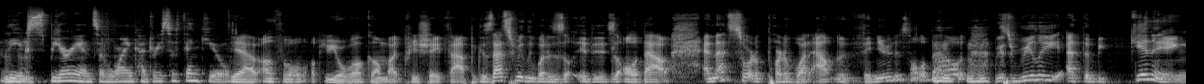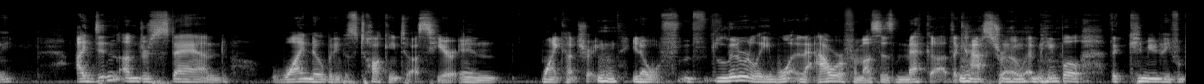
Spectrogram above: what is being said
the mm-hmm. experience of wine country. So thank you. Yeah, oh, well, you're welcome. I appreciate that because that's really what is it is all about, and that's sort of part of what Out in the Vineyard is all about. Mm-hmm. Because really, at the beginning, I didn't understand why nobody was talking to us here in wine country. Mm-hmm. You know, f- f- literally one, an hour from us is Mecca, the mm-hmm. Castro, mm-hmm. and people, the community from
